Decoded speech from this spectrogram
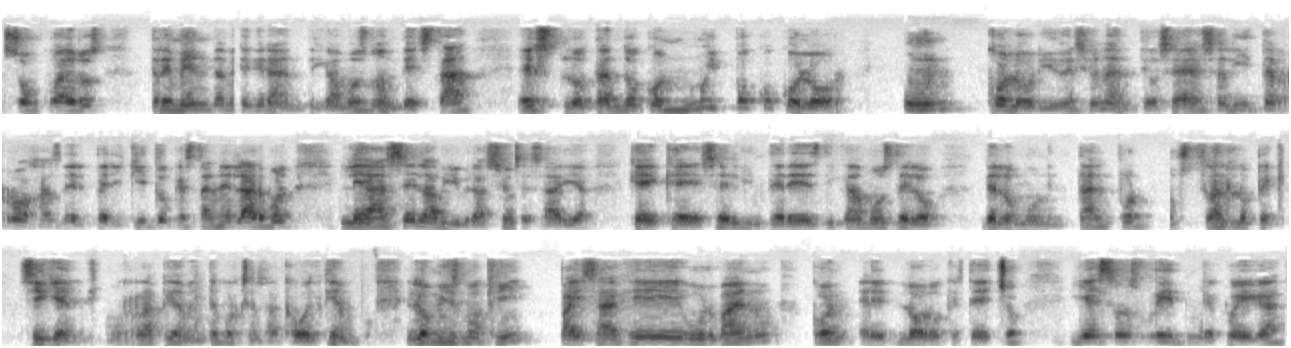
son cuadros tremendamente grandes, digamos, donde está explotando con muy poco color un colorido impresionante, o sea, esas litas rojas del periquito que está en el árbol le hace la vibración necesaria, que, que es el interés, digamos, de lo, de lo monumental por mostrar lo pequeño. Siguiente, vamos rápidamente porque se nos acabó el tiempo. Lo mismo aquí, paisaje urbano con el loro que está hecho y esos ritmos que juega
